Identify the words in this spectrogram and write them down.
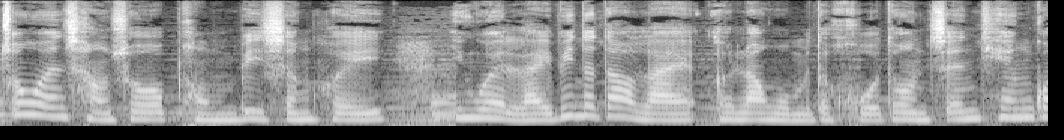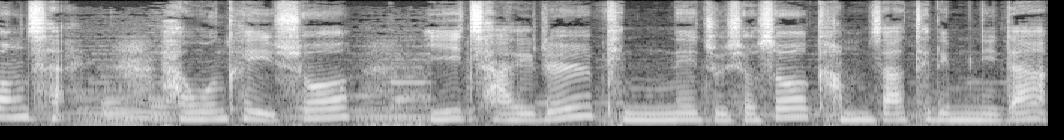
中文常说蓬荜生辉，因为来宾的到来而让我们的活动增添光彩。韩文可以说이자리를빛내주셔서감사드립니다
